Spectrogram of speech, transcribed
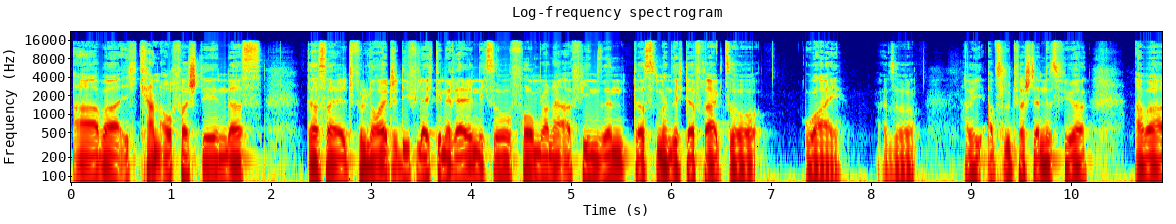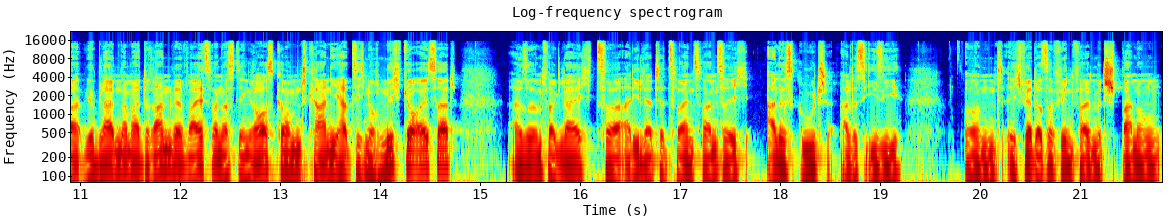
aber ich kann auch verstehen, dass das halt für Leute, die vielleicht generell nicht so Foamrunner-affin sind, dass man sich da fragt, so, why? Also habe ich absolut Verständnis für. Aber wir bleiben da mal dran. Wer weiß, wann das Ding rauskommt. Kani hat sich noch nicht geäußert. Also im Vergleich zur Adilette 22 alles gut, alles easy. Und ich werde das auf jeden Fall mit Spannung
